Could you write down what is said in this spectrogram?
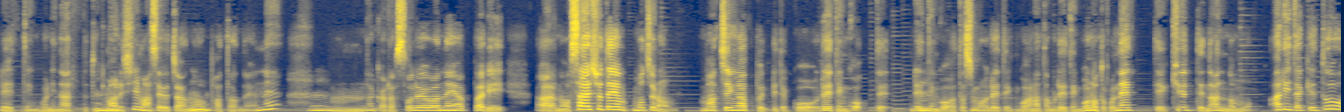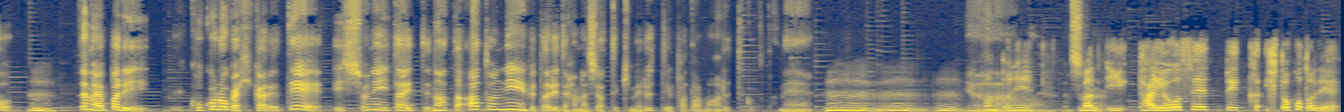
0.5になる時もあるし、まさよちゃんのパターンだよね、うん。だからそれはねやっぱりあの最初でもちろんマッチングアプリでこう0.5って0.5、私も0.5あなたも0.5のとこねってキュッてなるのもありだけど、でもやっぱり心が惹かれて一緒にいたいってなった後に2人で話し合って決めるっていうパターンもあるってことだね。うんうんうん。本当に、まあ、多様性って一言で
